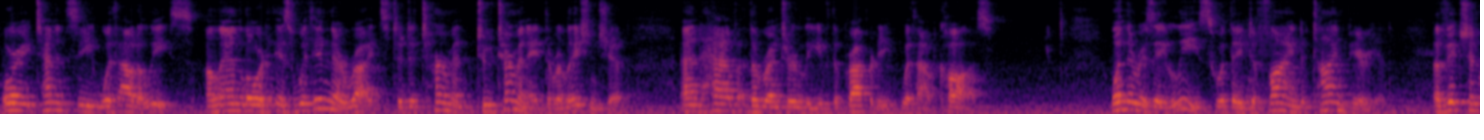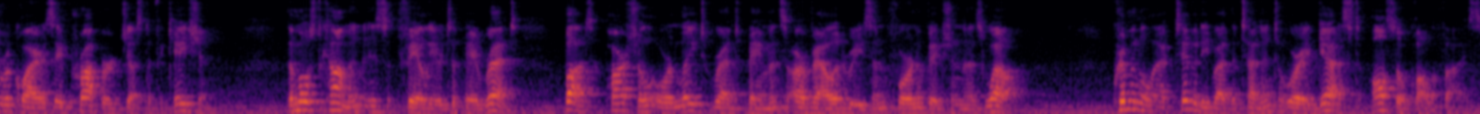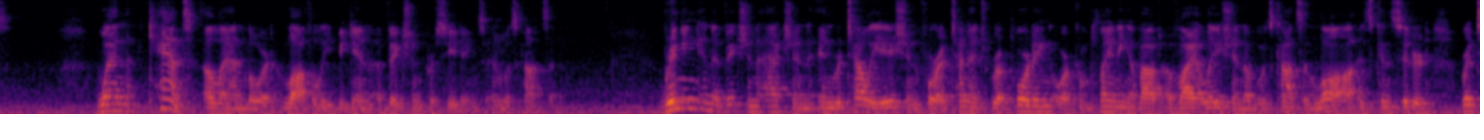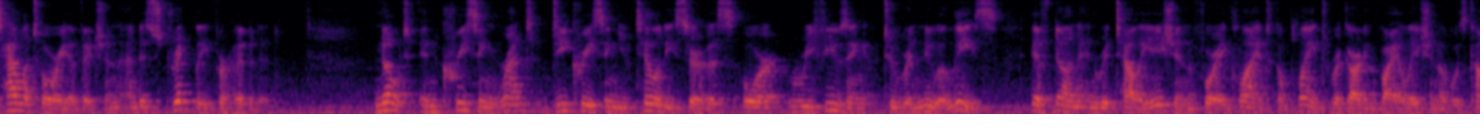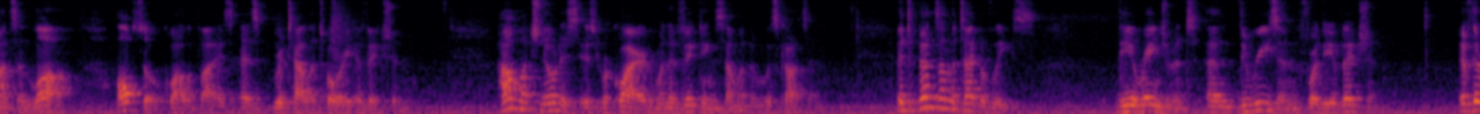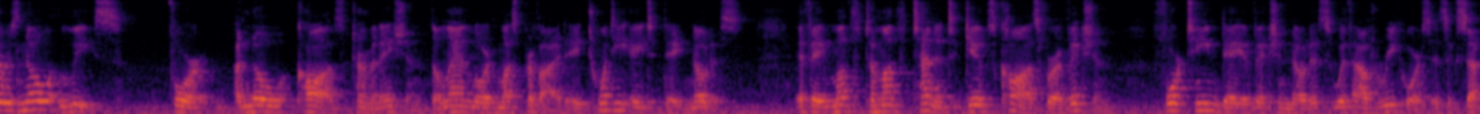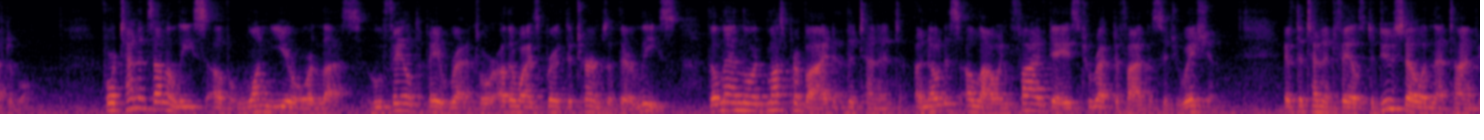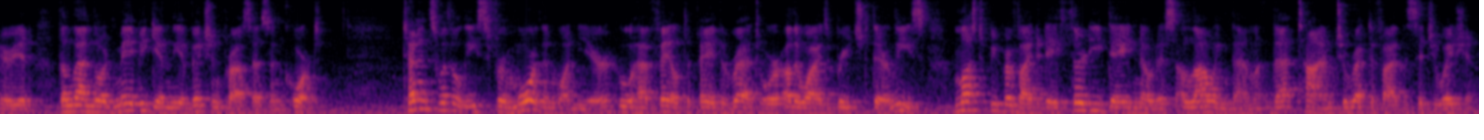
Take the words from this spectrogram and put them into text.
or a tenancy without a lease, a landlord is within their rights to determine to terminate the relationship and have the renter leave the property without cause. When there is a lease with a defined time period, eviction requires a proper justification. The most common is failure to pay rent, but partial or late rent payments are valid reason for an eviction as well. Criminal activity by the tenant or a guest also qualifies. When can't a landlord lawfully begin eviction proceedings in Wisconsin? Bringing an eviction action in retaliation for a tenant reporting or complaining about a violation of Wisconsin law is considered retaliatory eviction and is strictly prohibited. Note increasing rent, decreasing utility service, or refusing to renew a lease if done in retaliation for a client complaint regarding violation of Wisconsin law, also qualifies as retaliatory eviction. How much notice is required when evicting someone in Wisconsin? It depends on the type of lease, the arrangement, and the reason for the eviction. If there is no lease for a no cause termination, the landlord must provide a 28 day notice. If a month to month tenant gives cause for eviction, 14 day eviction notice without recourse is acceptable. For tenants on a lease of one year or less who fail to pay rent or otherwise break the terms of their lease, the landlord must provide the tenant a notice allowing five days to rectify the situation. If the tenant fails to do so in that time period, the landlord may begin the eviction process in court. Tenants with a lease for more than one year who have failed to pay the rent or otherwise breached their lease must be provided a 30 day notice allowing them that time to rectify the situation.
